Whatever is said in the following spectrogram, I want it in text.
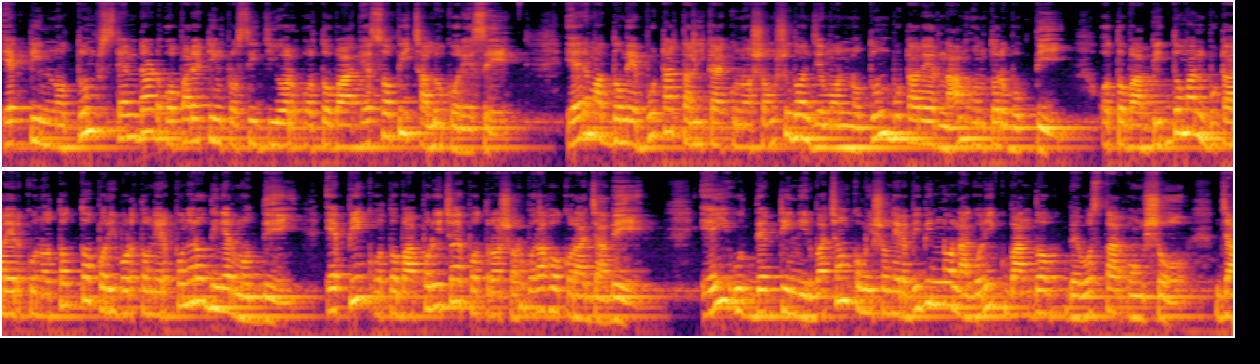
একটি নতুন স্ট্যান্ডার্ড অপারেটিং প্রসিজিওর অথবা এসওপি চালু করেছে। এর মাধ্যমে ভোটার তালিকায় কোনো সংশোধন যেমন নতুন ভোটারের নাম অন্তর্ভুক্তি অথবা বিদ্যমান ভোটারের কোনো তথ্য পরিবর্তনের পনেরো দিনের মধ্যেই এপিক অথবা পরিচয়পত্র সরবরাহ করা যাবে। এই উদ্যোগটি নির্বাচন কমিশনের বিভিন্ন নাগরিক বান্ধব ব্যবস্থার অংশ, যা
